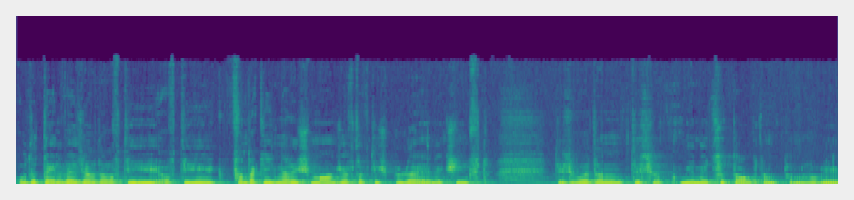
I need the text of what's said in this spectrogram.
oder teilweise hat er auf die, auf die, von der gegnerischen Mannschaft auf die Spieler eingeschimpft. Das war dann, das hat mir nicht so taugt und dann, ich,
